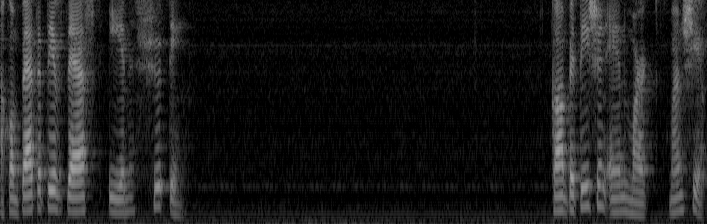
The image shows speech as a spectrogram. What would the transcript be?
A competitive test in shooting. Competition and marksmanship.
